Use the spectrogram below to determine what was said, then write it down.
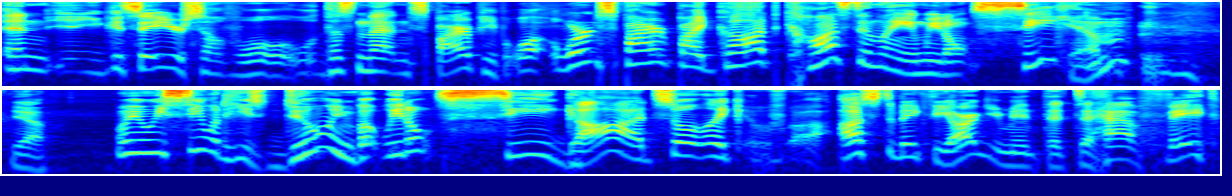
And you could say to yourself, "Well, doesn't that inspire people?" Well, we're inspired by God constantly, and we don't see Him. Yeah. I mean, we see what He's doing, but we don't see God. So, like, us to make the argument that to have faith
